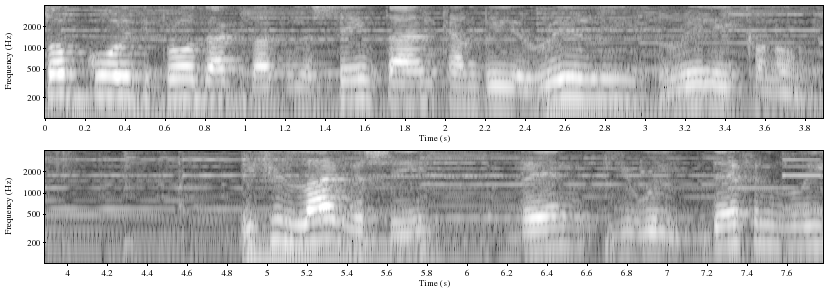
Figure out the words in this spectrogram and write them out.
top quality product that at the same time can be really, really economic. If you like the sea, then you will definitely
